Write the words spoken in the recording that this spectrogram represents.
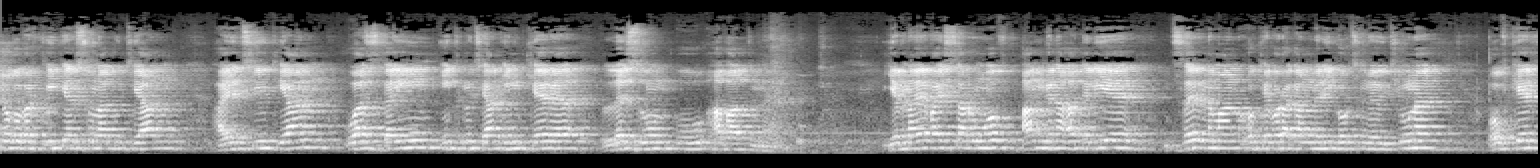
ժողովրդի կենսունակության, հայեցիության ու ազգային ինքնության հիմքերը լեզուն ու հավատն է։ Եվ նաև այս առումով անգնահատելի է ձեր նման հոգևորականների գործունեությունը, ովքեր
